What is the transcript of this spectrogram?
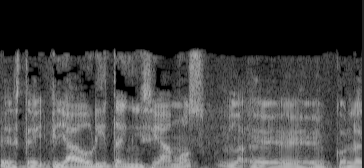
Este, ya ahorita iniciamos con la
